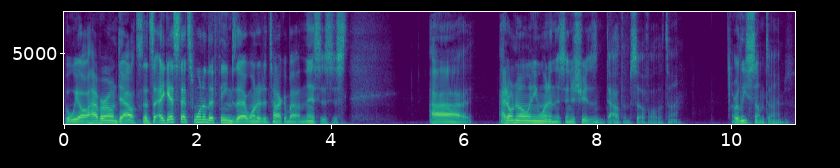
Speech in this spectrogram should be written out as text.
But we all have our own doubts. That's I guess that's one of the themes that I wanted to talk about in this is just uh I don't know anyone in this industry that doesn't doubt themselves all the time. Or at least sometimes.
